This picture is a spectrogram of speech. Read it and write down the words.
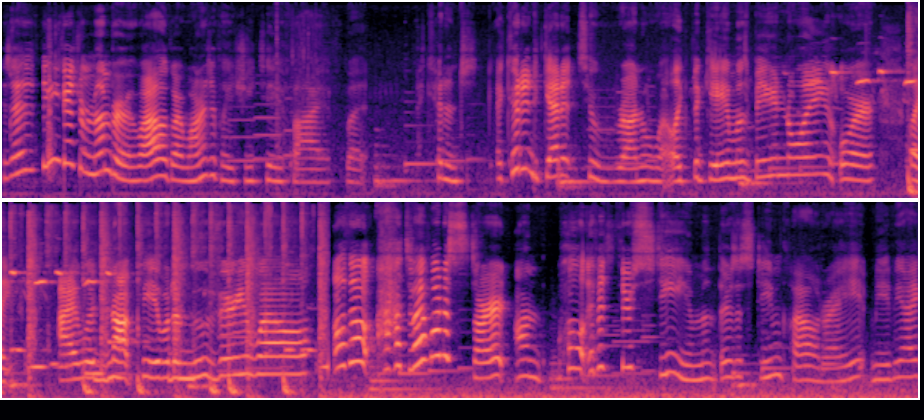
Cause I think you guys remember a while ago I wanted to play GTA 5, but I couldn't. I couldn't get it to run well. Like the game was being annoying, or like I would not be able to move very well. Although, do I want to start on? Well, if it's through Steam, there's a Steam cloud, right? Maybe I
